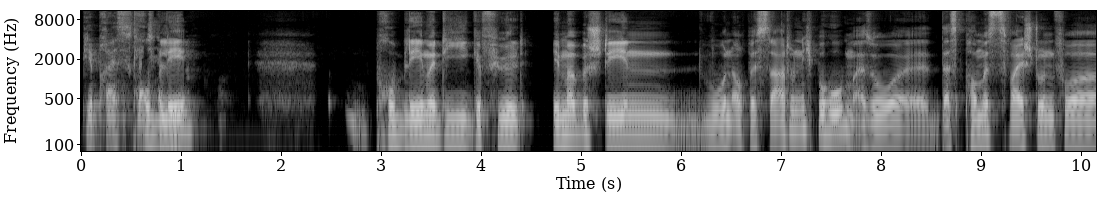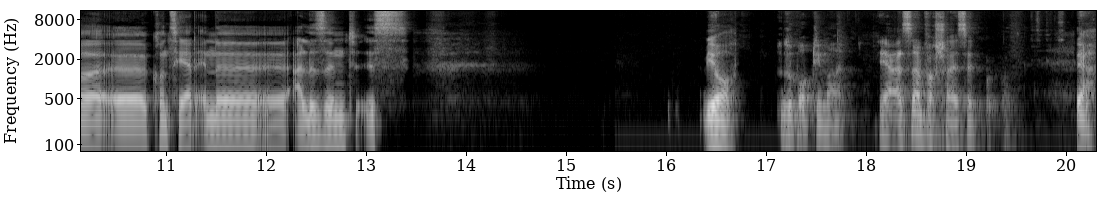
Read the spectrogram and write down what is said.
Bierpreis ist gleich Problem, Probleme, die gefühlt immer bestehen, wurden auch bis dato nicht behoben. Also, äh, dass Pommes zwei Stunden vor äh, Konzertende äh, alle sind, ist ja suboptimal. Ja, ist einfach scheiße. Ja,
